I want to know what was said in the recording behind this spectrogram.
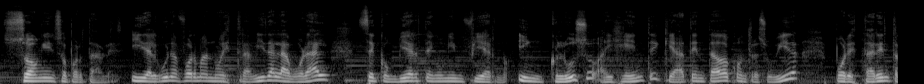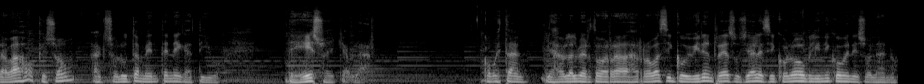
son insoportables. Y de alguna forma nuestra vida laboral se convierte en un infierno. Incluso hay gente que ha atentado contra su vida por estar en trabajos que son absolutamente negativos. De eso hay que hablar. ¿Cómo están? Les habla Alberto Barradas, arroba psicovivir en redes sociales, psicólogo clínico venezolano.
